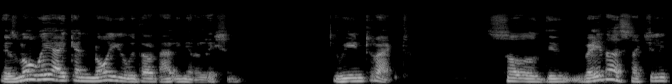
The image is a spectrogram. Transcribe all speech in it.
There's no way I can know you without having a relation. We interact. So the Vedas actually,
